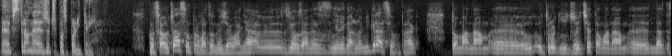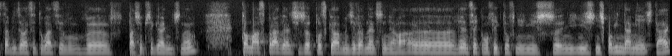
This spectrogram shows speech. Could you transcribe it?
e, w stronę Rzeczypospolitej? No cały czas są prowadzone działania y, związane z nielegalną migracją, tak? To ma nam e, utrudnić życie, to ma nam e, destabilizować sytuację w, w, pasie przygranicznym. To ma sprawiać, że Polska będzie wewnętrznie miała e, więcej konfliktów niż, niż, niż powinna mieć, tak?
